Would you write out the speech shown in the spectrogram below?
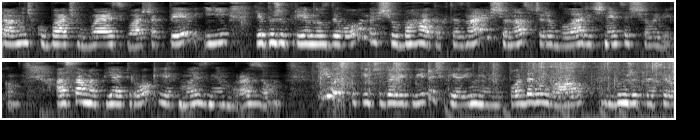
Раночку. Бачу весь ваш актив, і я дуже приємно здивована, що багато хто знає, що у нас вчора була річниця з чоловіком, а саме 5 років, як ми з ним разом. І ось такі чудові квіточки він мені подарував. Дуже красиве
